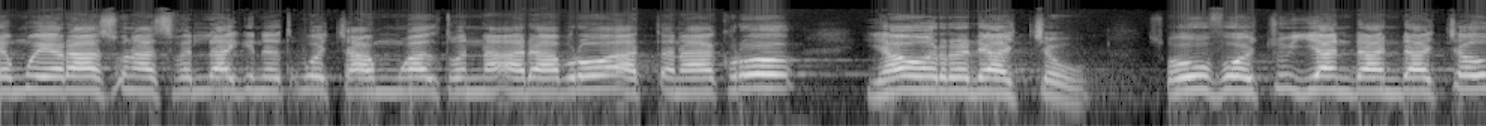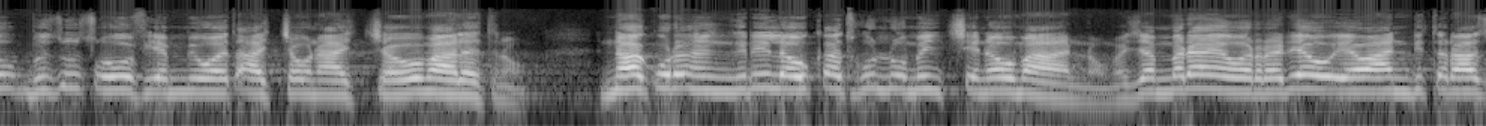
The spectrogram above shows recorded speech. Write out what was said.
ደግሞ የራሱን አስፈላጊ ነጥቦች አሟልቶና አዳብሮ አጠናክሮ ያወረዳቸው ጽሁፎቹ እያንዳንዳቸው ብዙ ጽሁፍ የሚወጣቸው ናቸው ማለት ነው። እና ቁርአን እንግዲህ ለእውቀት ሁሉ ምንጭ ነው ማለት ነው። መጀመሪያ የወረደው የው አንድ ጥራዝ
